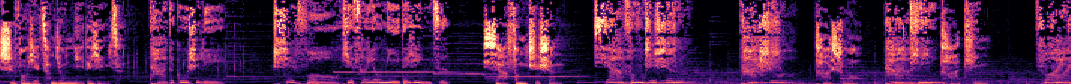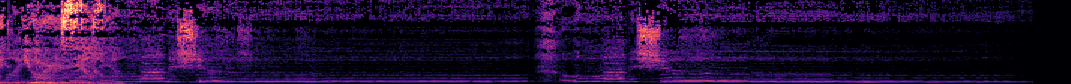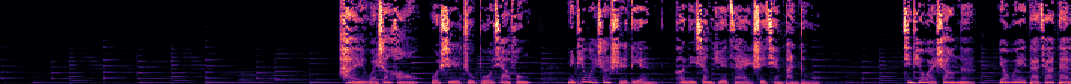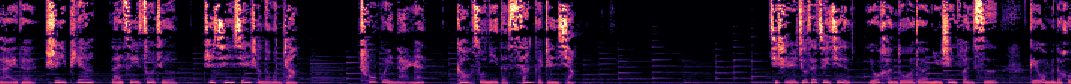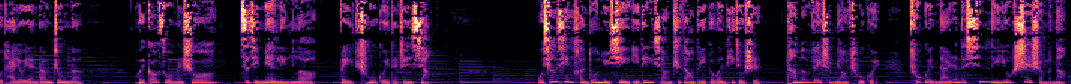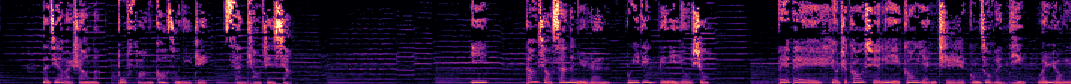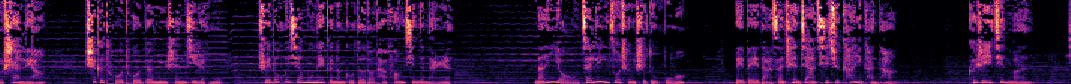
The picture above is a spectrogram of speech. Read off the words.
是否也曾有你的影子？他的故事里，是否也曾有你的影子？夏风之声，夏风之声，他说，他说，他听，他听。Find yourself。嗨，晚上好，我是主播夏风，每天晚上十点和你相约在睡前伴读。今天晚上呢，要为大家带来的是一篇来自于作者知心先生的文章《出轨男人告诉你的三个真相》。其实就在最近，有很多的女性粉丝给我们的后台留言当中呢，会告诉我们说自己面临了被出轨的真相。我相信很多女性一定想知道的一个问题就是：她们为什么要出轨？出轨男人的心理又是什么呢？那今天晚上呢，不妨告诉你这三条真相。一，当小三的女人不一定比你优秀。北北有着高学历、高颜值，工作稳定，温柔又善良，是个妥妥的女神级人物，谁都会羡慕那个能够得到她芳心的男人。男友在另一座城市读博，北北打算趁假期去看一看他。可是，一进门，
